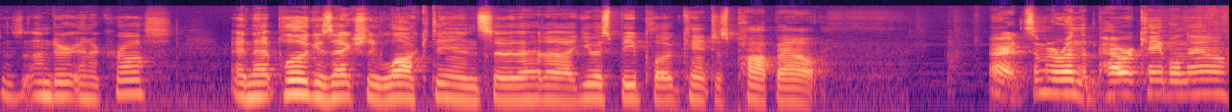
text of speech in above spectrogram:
Goes under and across. And that plug is actually locked in so that uh, USB plug can't just pop out. Alright so I'm gonna run the power cable now.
